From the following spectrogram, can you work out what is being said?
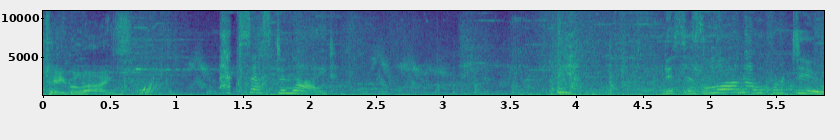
Stabilize! Access denied. This is long overdue.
